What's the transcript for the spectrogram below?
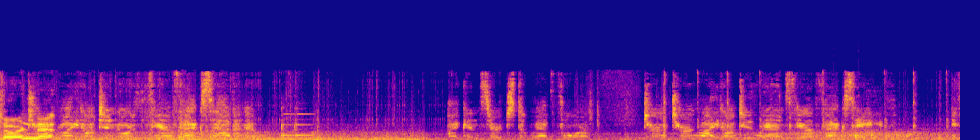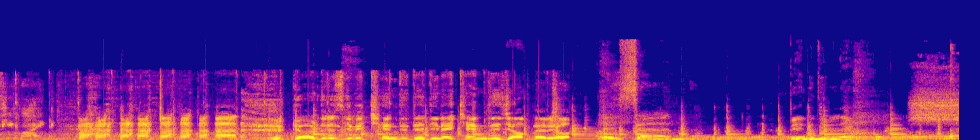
Turn net. Right onto North Fairfax Avenue. I can search the web for. Turn turn right onto Ann Fairfax Ave. If you like. Gördüğünüz gibi kendi dediğine kendi cevap veriyor. Hey sen beni dinle. Üç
